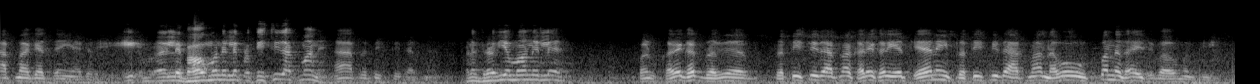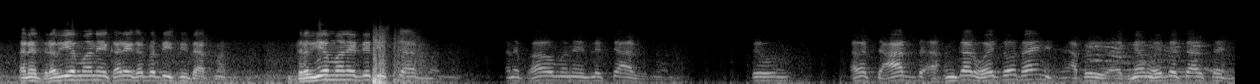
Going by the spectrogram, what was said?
આત્મા કે છે અહીંયા એટલે ભાવ મન એટલે પ્રતિષ્ઠિત આત્મા ને હા પ્રતિષ્ઠિત આત્મા. અને દ્રવ્ય મન એટલે? પણ ખરેખર પ્રતિષ્ઠિત આત્મા ખરેખર એ છે નહીં. પ્રતિષ્ઠિત આત્મા નવો ઉત્પન્ન થાય છે ભાવમનથી અને દ્રવ્યમન એ ખરેખર પ્રતિષ્ઠિત આત્મા છે. દ્રવ્યમન એટલે ડિસ્ચાર્જ મન અને ભાવ મને એટલે ચાર્જ મન તો હવે ચાર્જ અહંકાર હોય તો થાય ને. આપણે અજ્ઞાન હોય તો ચાર્જ થાય ને.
